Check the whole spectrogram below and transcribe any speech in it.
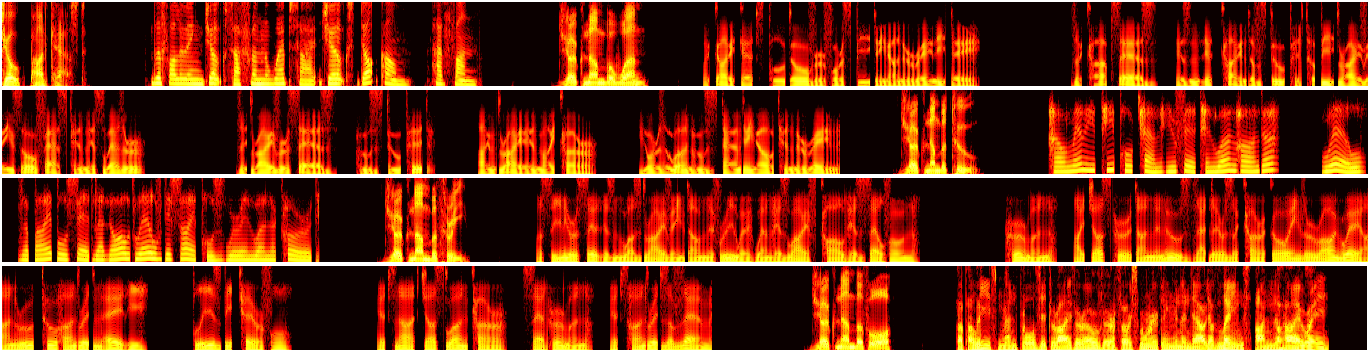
Joke Podcast. The following jokes are from the website jokes.com. Have fun. Joke number one. A guy gets pulled over for speeding on a rainy day. The cop says, Isn't it kind of stupid to be driving so fast in this weather? The driver says, Who's stupid? I'm dry in my car. You're the one who's standing out in the rain. Joke number two. How many people can you fit in one Honda? Well, the Bible said that all twelve disciples were in one accord. Joke number three. A senior citizen was driving down the freeway when his wife called his cell phone. Herman, I just heard on the news that there's a car going the wrong way on Route 280. Please be careful. It's not just one car, said Herman, it's hundreds of them. Joke number four. A policeman pulls a driver over for swerving in and out of lanes on the highway.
